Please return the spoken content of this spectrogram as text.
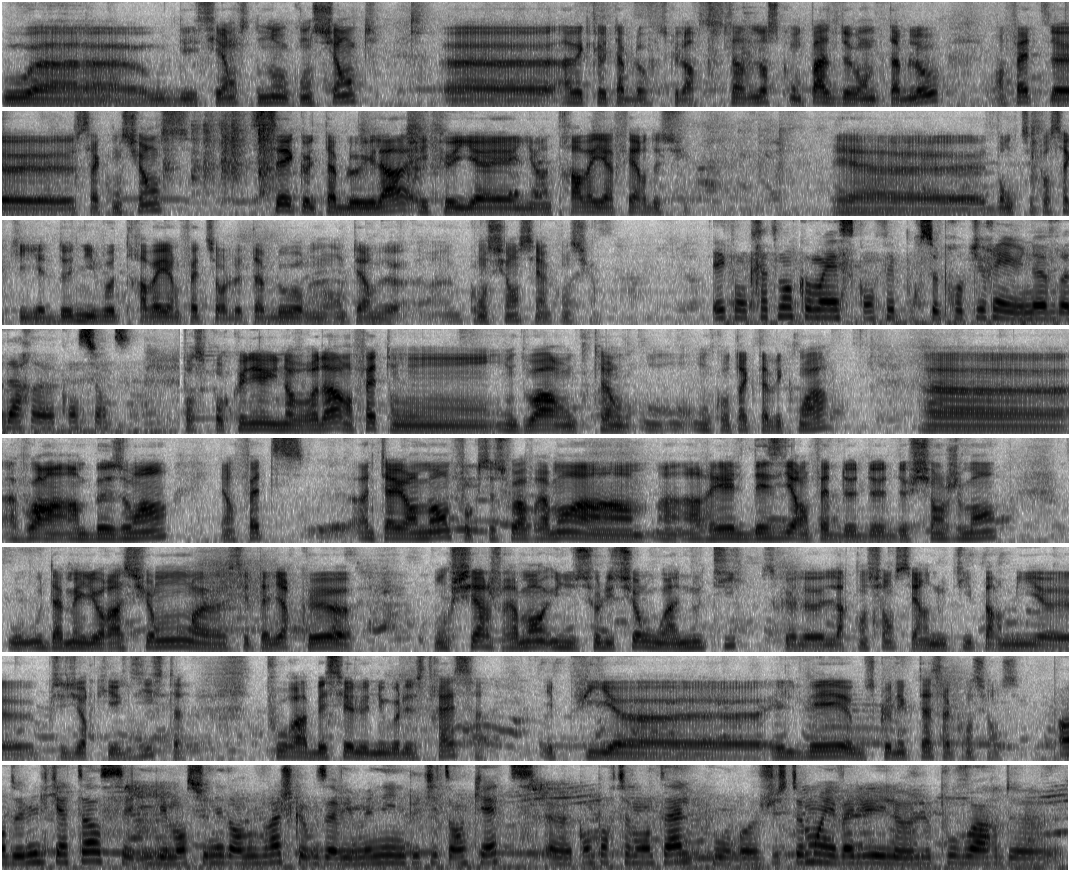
ou, euh, ou des séances non conscientes euh, avec le tableau. Parce que lors- lorsqu'on passe devant le tableau, en fait, sa conscience sait que le tableau est là et qu'il y, a- il y a un travail à faire dessus. Et euh, donc c'est pour ça qu'il y a deux niveaux de travail en fait sur le tableau en, en termes de conscience et inconscient. Et concrètement, comment est-ce qu'on fait pour se procurer une œuvre d'art euh, consciente? Pour se procurer une œuvre d'art, en fait, on, on doit entrer en, en- en contact avec moi, euh, avoir un, un besoin. Et en fait, intérieurement, il faut que ce soit vraiment un, réel désir en fait, de, changement ou, d'amélioration. euh, C'est-à-dire que euh, on cherche vraiment une solution ou un outil, parce que conscience c'est un outil parmi euh, plusieurs qui existent, pour abaisser le niveau de stress et puis euh, élever ou se connecter à sa conscience. En 2014, c'est- il est mentionné dans l'ouvrage que vous avez mené une petite enquête euh, comportementale pour euh, justement évaluer le, le pouvoir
